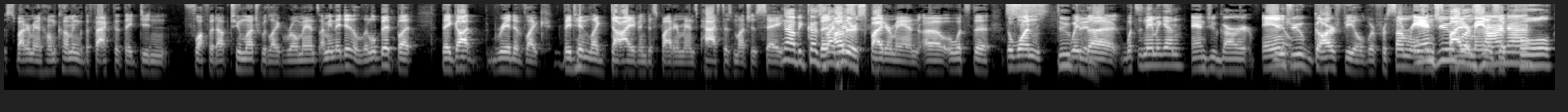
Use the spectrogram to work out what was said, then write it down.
Spider-Man: Homecoming with the fact that they didn't fluff it up too much with like romance. I mean, they did a little bit, but they got rid of like they didn't like dive into Spider-Man's past as much as say No, because the other this- Spider-Man. Uh, what's the the one Stupid. with uh, what's his name again? Andrew Gar Andrew Garfield. Where for some reason Andrew Spider-Man is a cool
